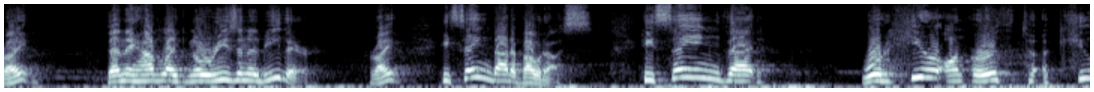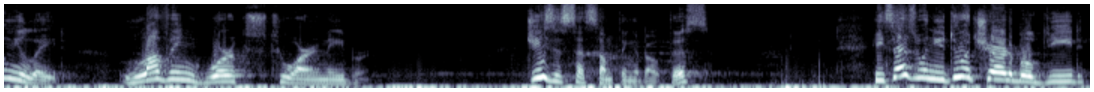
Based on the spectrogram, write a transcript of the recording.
Right? Then they have like no reason to be there. Right? He's saying that about us. He's saying that we're here on earth to accumulate loving works to our neighbor. Jesus says something about this. He says, When you do a charitable deed,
